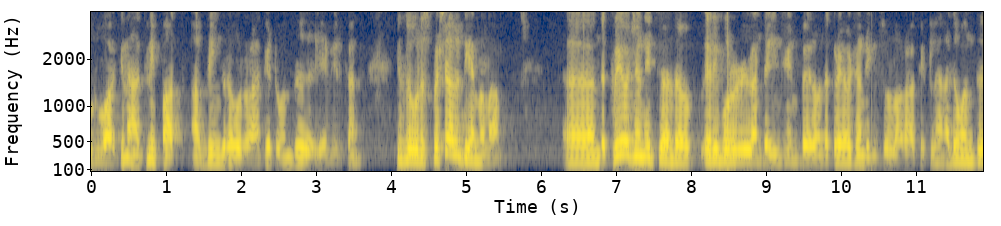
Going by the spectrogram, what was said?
உருவாக்கின அக்னி பாத் அப்படிங்கிற ஒரு ராக்கெட் வந்து ஏவியிருக்காங்க. இதில் ஒரு ஸ்பெஷாலிட்டி என்னன்னா அந்த கிரையோஜெனிக் அந்த எரிபொருள் அந்த இன்ஜின் பேர் வந்து கிரையோஜெனிக்னு சொல்லுவோம் ராக்கெட்டில் அது வந்து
